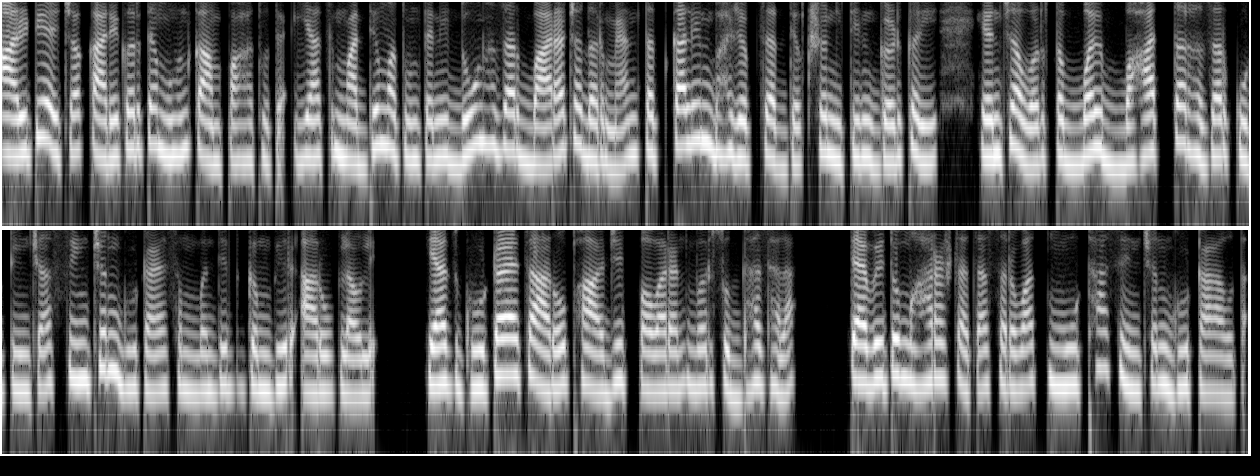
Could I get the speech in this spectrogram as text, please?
आरटीआयच्या कार्यकर्त्या म्हणून काम पाहत होत्या. याच माध्यमातून त्यांनी दोन हजार बाराच्या दरम्यान तत्कालीन भाजपचे अध्यक्ष नितीन गडकरी यांच्यावर तब्बल बहात्तर हजार कोटींच्या सिंचन घोटाळ्यासंबंधित गंभीर आरोप लावले. याच घोटाळ्याचा आरोप हा अजित पवारांवर सुद्धा झाला. त्यावेळी तो महाराष्ट्राचा सर्वात मोठा सिंचन घोटाळा होता.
